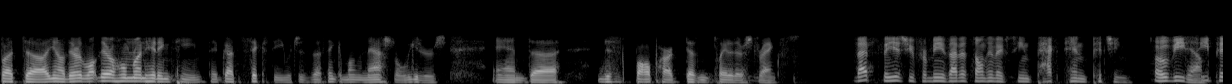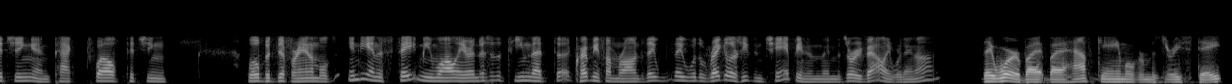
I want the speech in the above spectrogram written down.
but uh, you know they're they're a home run hitting team. They've got 60, which is I think among the national leaders, and uh, this ballpark doesn't play to their strengths. That's the issue for me. Is I just don't think they've seen Pac-10 pitching, OVC yeah. pitching, and Pac-12 pitching. A little bit different animals. Indiana State, meanwhile, Aaron, this is a team that, uh, correct me if I'm wrong, they they were the regular season champions in the Missouri Valley, were they not? They were by by a half game over Missouri State,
